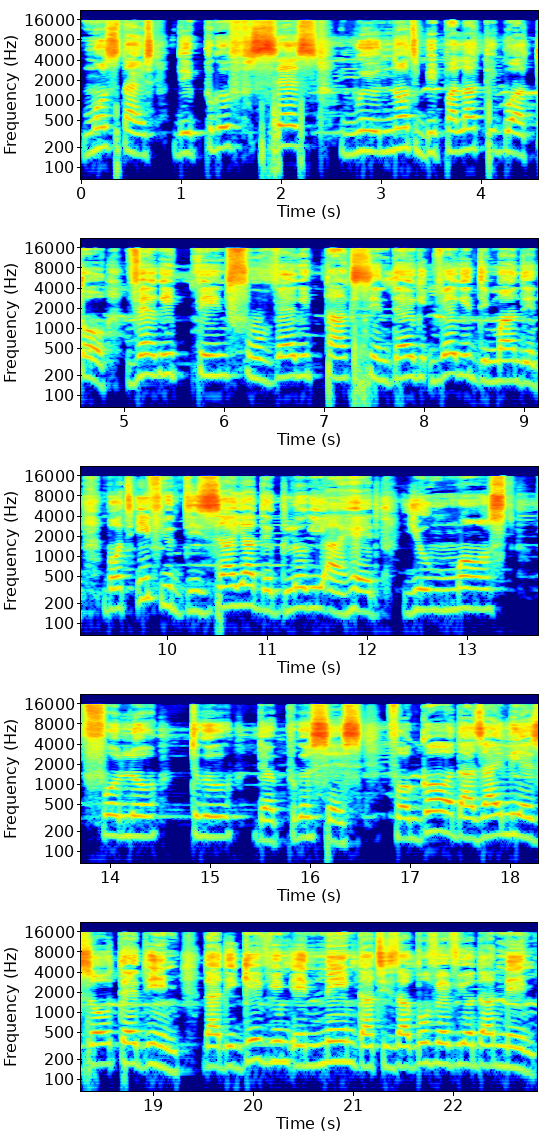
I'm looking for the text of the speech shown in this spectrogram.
Most times the process will not be palatable at all. Very painful very taxing very very demanding. But if you desire the glory ahead you must follow through the process. For God has highly exalted him, that he gave him a name that is above every other name,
